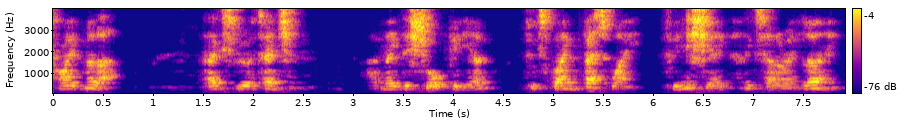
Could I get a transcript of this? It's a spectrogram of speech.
Clive Miller. Thanks for your attention. I made this short video to explain the best way to initiate and accelerate learning.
